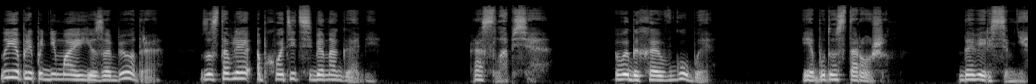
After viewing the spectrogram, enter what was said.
но я приподнимаю ее за бедра, заставляя обхватить себя ногами. «Расслабься». Выдыхаю в губы. «Я буду осторожен. Доверься мне».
